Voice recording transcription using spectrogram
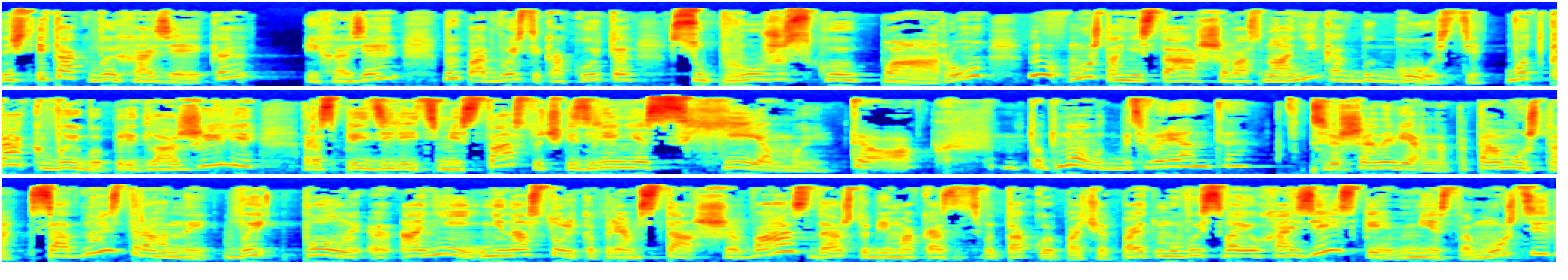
Значит, итак, вы хозяйка, и хозяин, вы подвозите какую-то супружескую пару. Ну, может, они старше вас, но они как бы гости. Вот как вы бы предложили распределить места с точки зрения схемы? Так, тут могут быть варианты. Совершенно верно, потому что, с одной стороны, вы полный, э, они не настолько прям старше вас, да, чтобы им оказывать вот такой почет, поэтому вы свое хозяйское место можете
